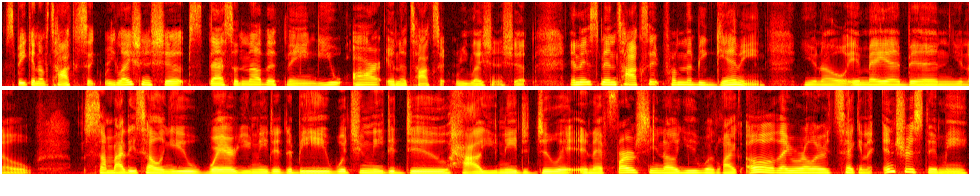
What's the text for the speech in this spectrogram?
speaking of toxic relationships, that's another thing. You are in a toxic relationship, and it's been toxic from the beginning. You know, it may have been, you know, somebody telling you where you needed to be, what you need to do, how you need to do it. And at first, you know, you were like, oh, they really taking an interest in me.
